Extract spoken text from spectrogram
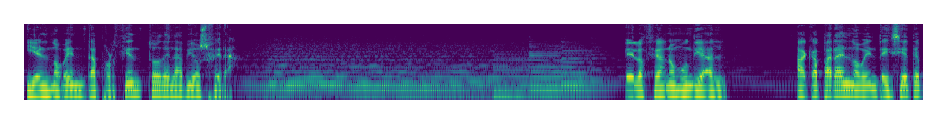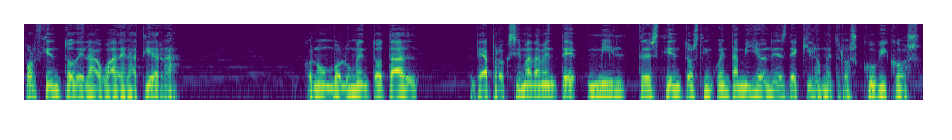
y el 90% de la biosfera. El Océano Mundial acapara el 97% del agua de la Tierra, con un volumen total de aproximadamente 1.350 millones de kilómetros cúbicos.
